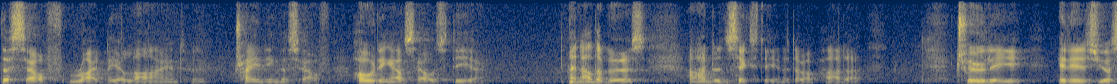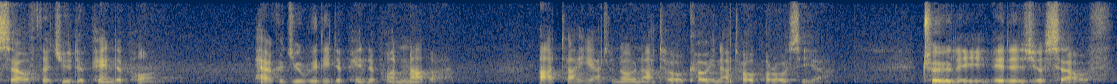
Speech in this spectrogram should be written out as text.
the self rightly aligned, uh, training the self, holding ourselves dear. Another verse, 160 in the Dhammapada. Truly, it is yourself that you depend upon. How could you really depend upon another? Atahiyatano nato kohinato parosiya. Truly, it is yourself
